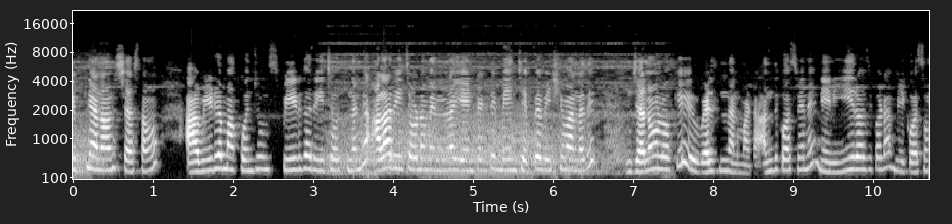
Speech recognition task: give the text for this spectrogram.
గిఫ్ట్ని అనౌన్స్ చేస్తామో ఆ వీడియో మాకు కొంచెం స్పీడ్గా రీచ్ అవుతుందండి. అలా రీచ్ అవ్వడం వల్ల ఏంటంటే మేము చెప్పే విషయం అన్నది జనంలోకి వెళ్తుందనమాట అందుకోసమే నేను ఈ రోజు కూడా మీకోసం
